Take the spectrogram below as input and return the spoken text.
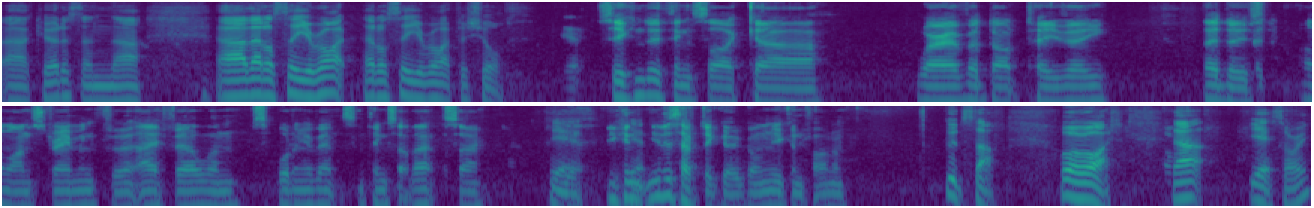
uh, Curtis, and uh, uh, that'll see you right. That'll see you right for sure. Yeah. So you can do things like uh, wherever.tv. They do online streaming for AFL and sporting events and things like that. So Yeah, you can Yep. you just have to Google them. You can find them. Good stuff. All right, now, yeah, sorry.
